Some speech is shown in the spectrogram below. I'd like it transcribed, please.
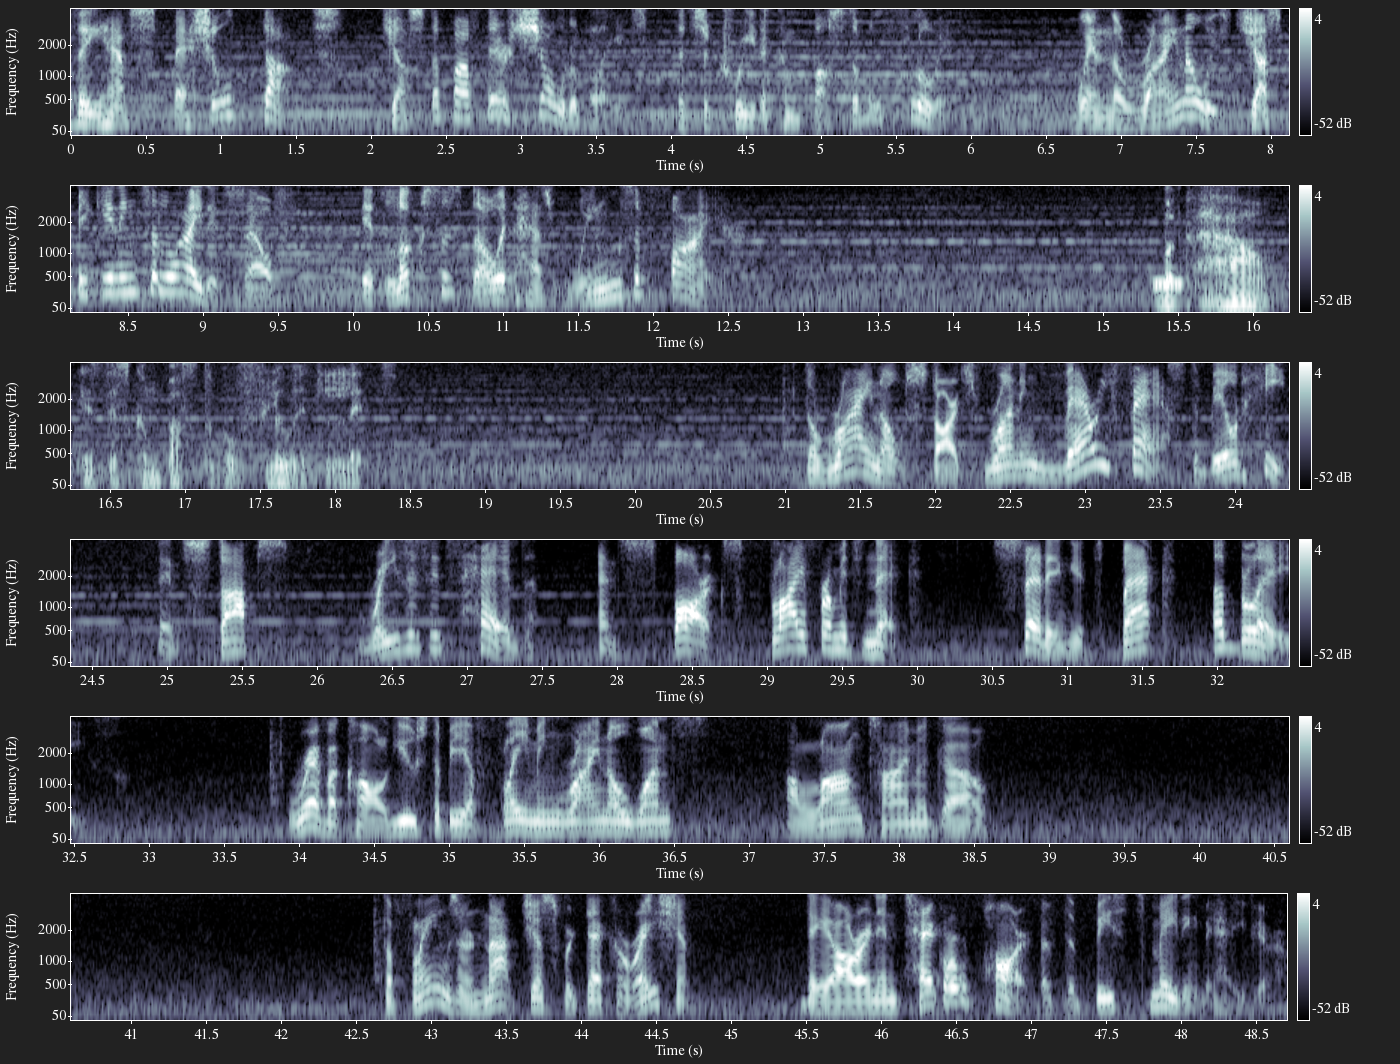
They have special ducts just above their shoulder blades that secrete a combustible fluid. When the rhino is just beginning to light itself, it looks as though it has wings of fire. But how is this combustible fluid lit? The rhino starts running very fast to build heat, then stops, raises its head, and sparks fly from its neck, setting its back ablaze. Revachol used to be a flaming rhino once, a long time ago. The flames are not just for decoration. They are an integral part of the beast's mating behavior.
